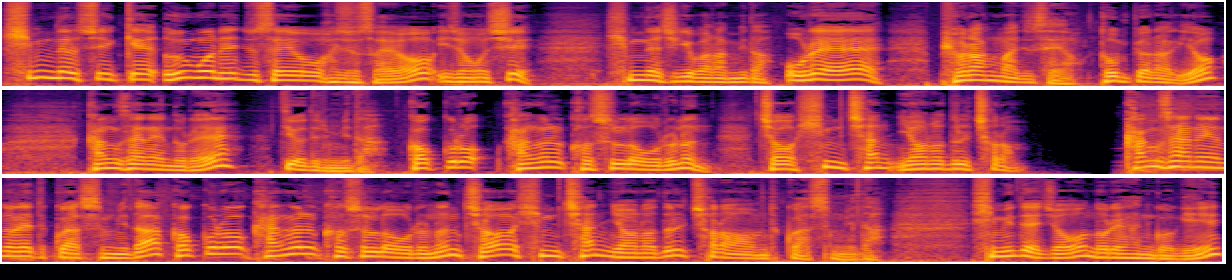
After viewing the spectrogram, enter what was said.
힘낼 수 있게 응원해 주세요 하셔서요. 이정호 씨 힘내시기 바랍니다. 올해 벼락 맞으세요. 돈벼락이요. 강산의 노래 띄워드립니다. 거꾸로 강을 거슬러 오르는 저 힘찬 연어들처럼. 강산의 노래 듣고 왔습니다. 거꾸로 강을 거슬러 오르는 저 힘찬 연어들처럼 듣고 왔습니다. 힘이 되죠. 노래 한 곡이.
